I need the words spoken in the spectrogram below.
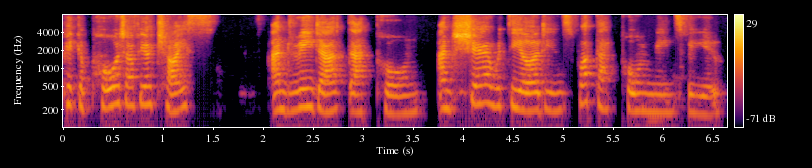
Pick a poet of your choice and read out that poem and share with the audience what that poem means for you.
